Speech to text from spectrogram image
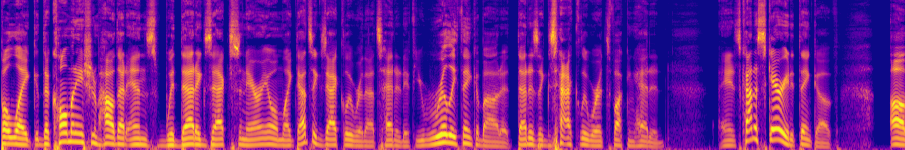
But like the culmination of how that ends with that exact scenario i'm like that's exactly where that's headed. If you really think about it that is exactly where it's fucking headed. And it's kind of scary to think of. Uh,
